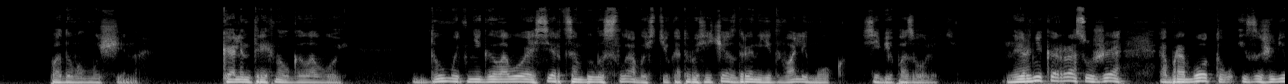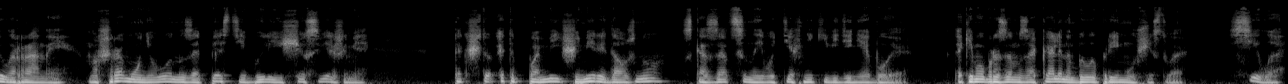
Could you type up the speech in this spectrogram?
— подумал мужчина. Калин тряхнул головой. Думать не головой, а сердцем было слабостью, которую сейчас Дрен едва ли мог себе позволить. Наверняка раз уже обработал и заживил раны, но шрамы у него на запястье были еще свежими, так что это по меньшей мере должно сказаться на его технике ведения боя. Таким образом, за Калина было преимущество — сила.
